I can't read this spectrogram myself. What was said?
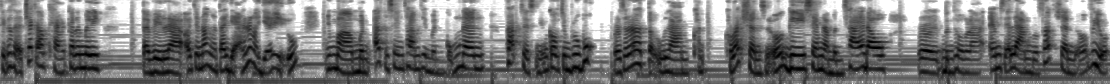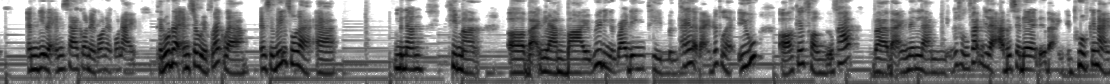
thì có thể check out Khan Academy tại vì là ở trên đó người ta giảng rất là dễ hiểu. Nhưng mà mình at the same time thì mình cũng nên practice những câu trong rulebook. Rồi sau đó tự làm corrections nữa ghi xem là mình sai ở đâu. Rồi bình thường là em sẽ làm reflection nữa. Ví dụ em ghi là em sai câu này câu này câu này. Thì lúc đó em sẽ reflect là em sẽ viết xuống là à Minh Anh khi mà uh, bạn làm bài reading and writing thì mình thấy là bạn rất là yếu ở cái phần ngữ pháp và bạn nên làm những cái phương pháp như là ABCD để bạn improve cái này.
